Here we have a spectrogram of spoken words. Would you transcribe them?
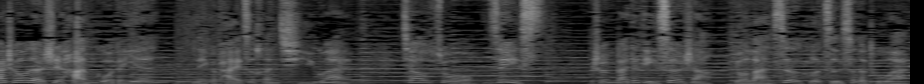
他抽的是韩国的烟，那个牌子很奇怪，叫做 This，纯白的底色上有蓝色和紫色的图案，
